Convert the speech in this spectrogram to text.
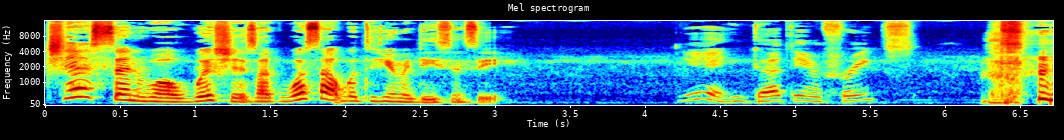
Just send well wishes. Like what's up with the human decency? Yeah, you goddamn freaks.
